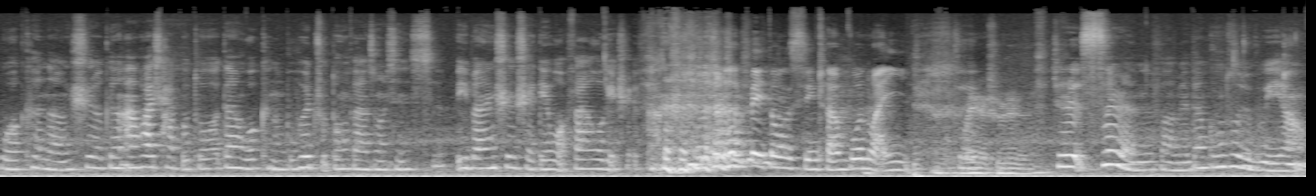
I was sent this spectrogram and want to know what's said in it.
我可能是跟阿花差不多，但我可能不会主动发送信息，一般是谁给我发，我给谁发。被动型传播暖意。我也是这个。就是私人的方面，但工作就不一样。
